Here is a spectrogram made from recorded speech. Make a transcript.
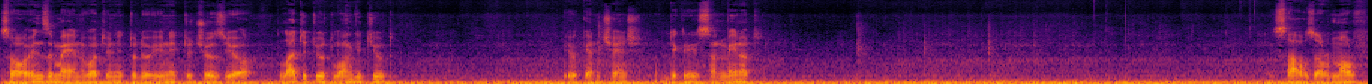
So in the main, what you need to do, you need to choose your latitude, longitude. You can change degrees and minute. South or north,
